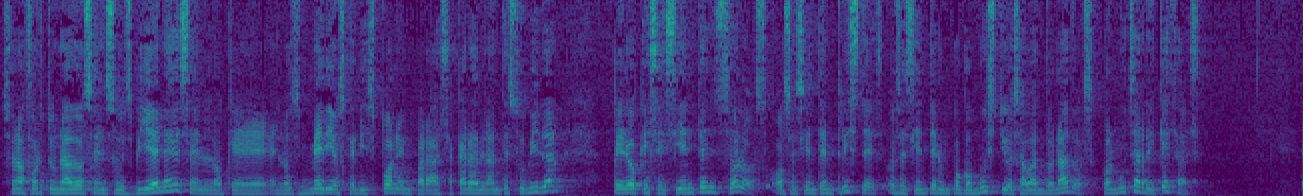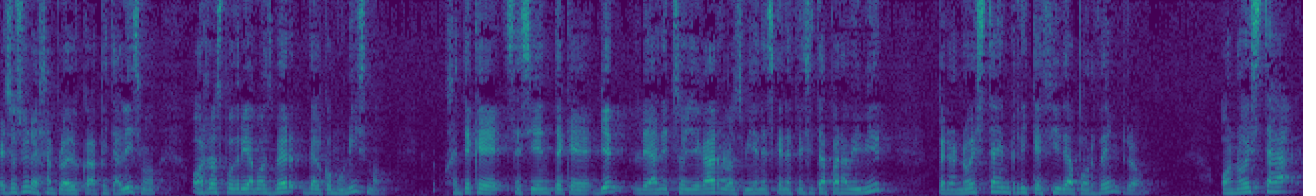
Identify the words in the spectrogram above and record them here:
Son afortunados en sus bienes, en lo que en los medios que disponen para sacar adelante su vida, pero que se sienten solos o se sienten tristes o se sienten un poco mustios, abandonados, con muchas riquezas. Eso es un ejemplo del capitalismo. Otros podríamos ver del comunismo. Gente que se siente que, bien, le han hecho llegar los bienes que necesita para vivir, pero no está enriquecida por dentro, o no, está,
